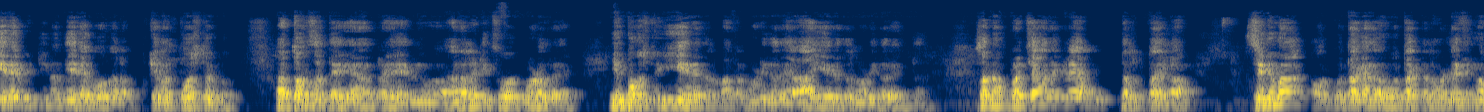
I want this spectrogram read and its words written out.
ಏರಿಯಾ ಬಿಟ್ಟು ಇನ್ನೊಂದು ಏರಿಯಾಗೆ ಹೋಗಲ್ಲ ಕೆಲವೊಂದು ಪೋಸ್ಟ್ಗಳು ಅದು ತೋರಿಸುತ್ತೆ ಏನಂದ್ರೆ ನೀವು ಅನಾಲಿಟಿಕ್ಸ್ ಹೋಗಿ ನೋಡಿದ್ರೆ ಈ ಪೋಸ್ಟ್ ಈ ಏರಿಯಾದಲ್ಲಿ ಮಾತ್ರ ನೋಡಿದ್ದಾರೆ, ಆ ಏರಿಯಾದಲ್ಲಿ ನೋಡಿದ್ದಾರೆ ಅಂತ. ಸೊ ನಮ್ಮ ಪ್ರಚಾರಗಳೇ ಅಲ್ಲಿ ತಲುಪ್ತಾ ಇಲ್ಲ. ಸಿನಿಮಾ ಅವ್ರಿಗೆ ಗೊತ್ತಾಗಲ್ಲ, ಗೊತ್ತಾಗ್ತಲ್ಲ. ಒಳ್ಳೆ ಸಿನಿಮಾ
